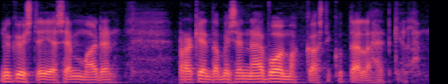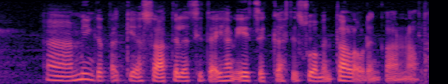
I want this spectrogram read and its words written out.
nykyisten jäsenmaiden rakentamiseen näin voimakkaasti kuin tällä hetkellä. Ää, minkä takia sä ajattelet sitä ihan itsekkäästi Suomen talouden kannalta?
